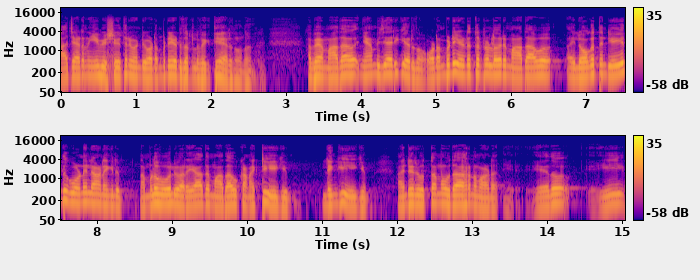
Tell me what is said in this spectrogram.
ആ ചേട്ടൻ ഈ വിഷയത്തിന് വേണ്ടി ഉടമ്പടി എടുത്തിട്ടുള്ള വ്യക്തിയായിരുന്നു എന്ന്. അപ്പോൾ മാതാവ് ഞാൻ വിചാരിക്കുമായിരുന്നു ഉടമ്പടി എടുത്തിട്ടുള്ള ഒരു മാതാവ് ലോകത്തിന്റെ ഏത് കോണിലാണെങ്കിലും നമ്മൾ പോലും അറിയാതെ മാതാവ് കണക്ട് ചെയ്യിക്കും ലിങ്ക് ചെയ്യിക്കും. അതിന്റെ ഒരു ഉത്തമ ഉദാഹരണമാണ്. ഏതോ ഈ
